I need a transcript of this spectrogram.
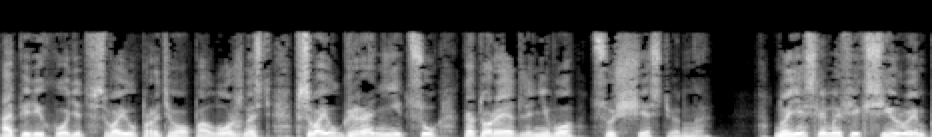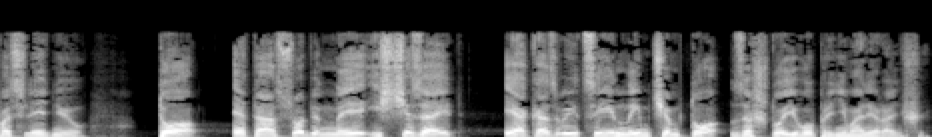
а переходит в свою противоположность, в свою границу, которая для него существенна. Но если мы фиксируем последнюю, то это особенное исчезает и оказывается иным, чем то, за что его принимали раньше.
